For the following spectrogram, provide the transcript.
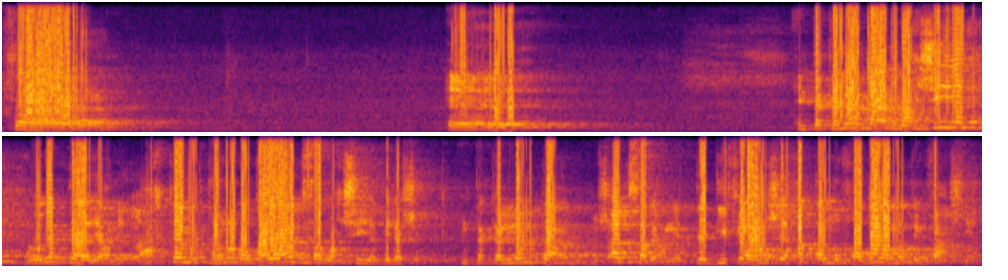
ف انت كلمت عن الوحشية وجدت يعني أحكام القانون الوضعية أكثر وحشية بلا شك. انت كلمت مش أكثر يعني دي فيها وحشية حتى المفاضلة ما تنفعش يعني.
